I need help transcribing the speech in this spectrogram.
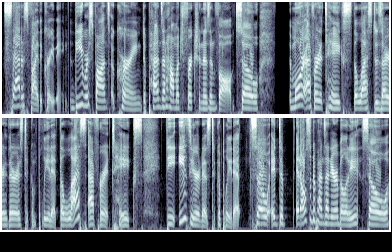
satisfy the craving. The response occurring depends on how much friction is involved. So, the more effort it takes, the less desire there is to complete it. The less effort it takes, the easier it is to complete it. So it de- it also depends on your ability. So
